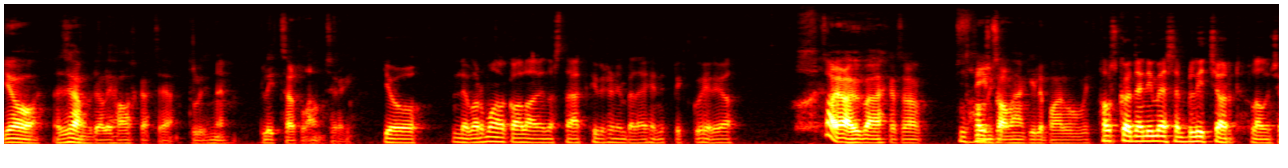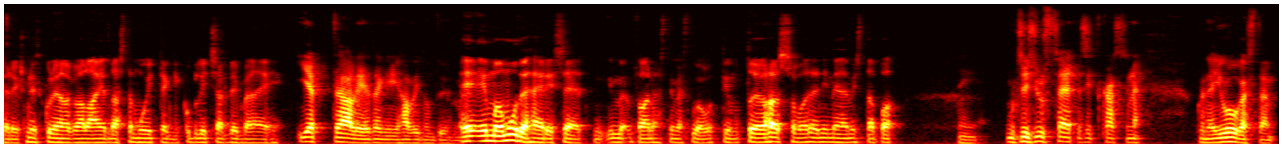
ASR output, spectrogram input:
Joo, ja sehän muuten oli hauska, että se tuli sinne Blizzard Launcheriin. joo. Ne varmaan alkaa laajentaa sitä Activisionin peleihin nyt pikkuhiljaa. Se on ihan hyvä, ehkä se on, Steam hauska. saa vähän kilpailua. vittu. Hauskaa, että ne nimessä sen Blizzard Launcheriksi, nyt kun ne alkaa laajentaa sitä muidenkin kuin Blizzardin peleihin. Jep, tää oli jotenkin ihan vitun tyhmä. Ei, ei mua muuten häiri se, että nime- vanhasta nimestä luovuttiin, mutta toi on hassu vaan se nimeämistapa. Niin. Mutta siis just se, että sit kas sinne, kun ne julkaistaan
